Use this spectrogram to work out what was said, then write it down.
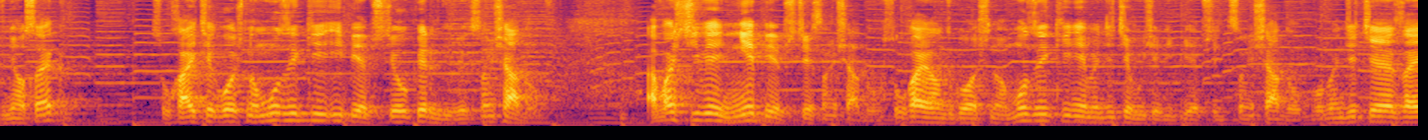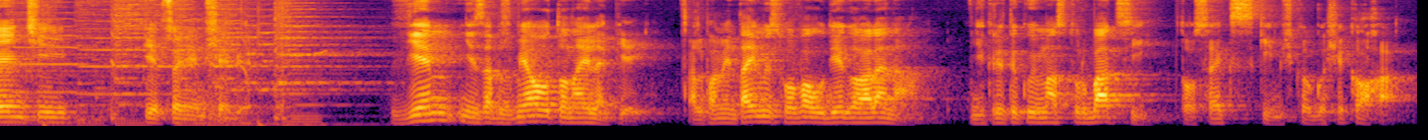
Wniosek? Słuchajcie głośno muzyki i pieprzcie upierdliwych sąsiadów. A właściwie nie pieprzcie sąsiadów. Słuchając głośno muzyki nie będziecie musieli pieprzyć sąsiadów, bo będziecie zajęci pieprzeniem siebie. Wiem, nie zabrzmiało to najlepiej, ale pamiętajmy słowa Udiego Allena. Nie krytykuj masturbacji, to seks z kimś, kogo się kocha.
